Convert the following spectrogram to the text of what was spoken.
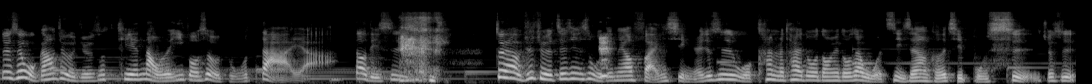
对，所以我刚刚就有觉得说，天哪，我的 ego 是有多大呀？到底是？对啊，我就觉得这件事我真的要反省了。就是我看了太多东西都在我自己身上，可是其实不是，就是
